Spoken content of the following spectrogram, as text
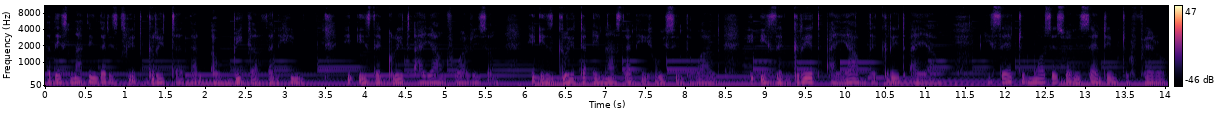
That there is nothing that is great, greater than or bigger than Him. He is the great I am for a reason. He is greater in us than He who is in the world. He is the great I am, the great I am. He said to Moses when he sent him to Pharaoh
